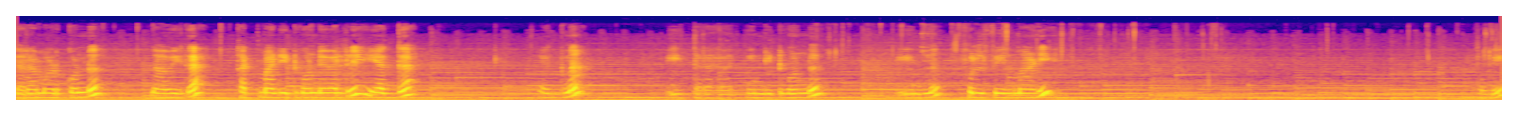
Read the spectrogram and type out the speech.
ಥರ ಮಾಡಿಕೊಂಡು ನಾವೀಗ ಕಟ್ ಮಾಡಿ ಇಟ್ಕೊಂಡೇವಲ್ರಿ ಎಗ್ಗ. ಎಗ್ನ ಈ ಥರ ಹಿಂಗಿಟ್ಕೊಂಡು ಇದನ್ನ ಫುಲ್ ಫಿಲ್ ಮಾಡಿ ನೋಡಿ.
